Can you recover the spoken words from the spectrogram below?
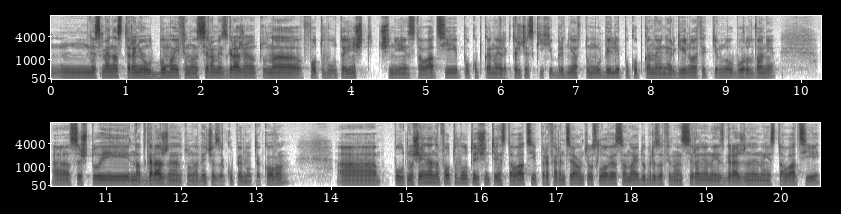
не сме настрани от бума и финансираме изграждането на фотоволтаични инсталации, покупка на електрически хибридни автомобили, покупка на енергийно ефективно оборудване, а, също и надграждането на вече закупено такова. А, по отношение на фотоволтаичните инсталации, преференциалните условия са най-добри за финансиране на изграждане на инсталации,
